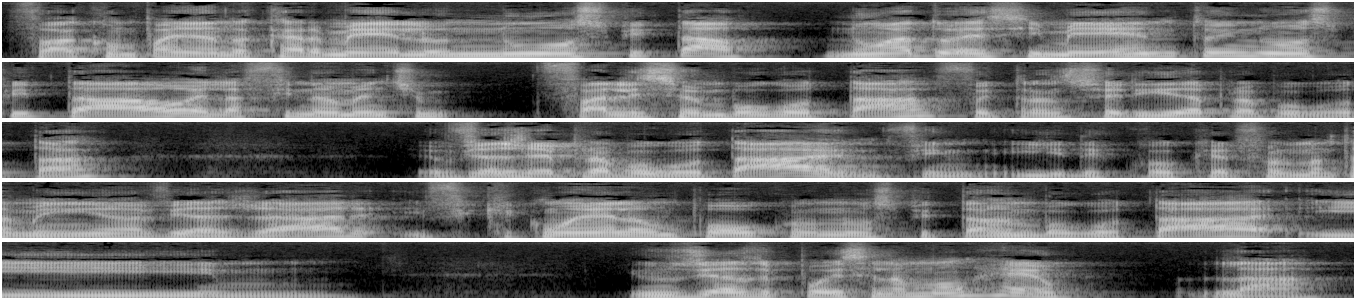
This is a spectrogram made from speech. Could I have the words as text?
Foi acompanhando a Carmelo no hospital, no adoecimento e no hospital. Ela finalmente faleceu em Bogotá, foi transferida para Bogotá. Eu viajei para Bogotá, enfim, e de qualquer forma também ia viajar. E fiquei com ela um pouco no hospital em Bogotá. E, e uns dias depois ela morreu lá.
